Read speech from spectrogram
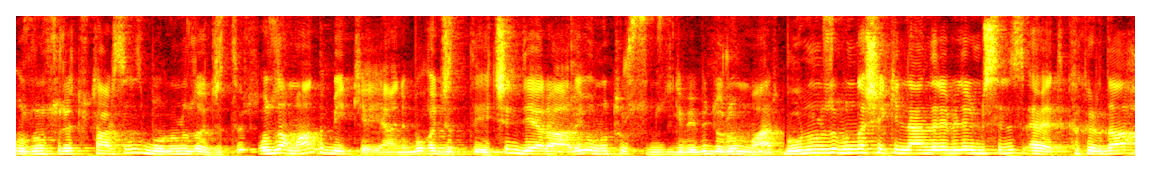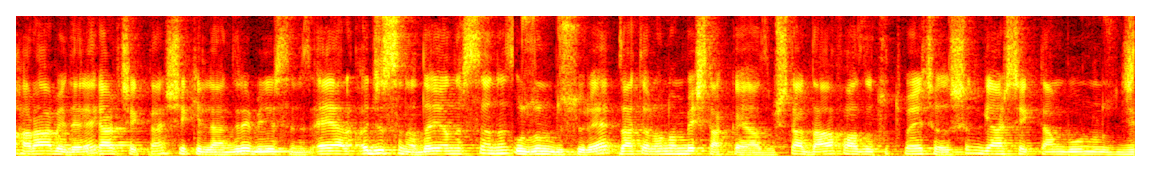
Uzun süre tutarsanız burnunuz acıtır. O zaman tabii ki yani bu acıttığı için diğer ağrıyı unutursunuz gibi bir durum var. Burnunuzu bununla şekillendirebilir misiniz? Evet kıkırdağı harap ederek gerçekten şekillendirebilirsiniz. Eğer acısına dayanırsanız uzun bir süre zaten 10-15 dakika yazmışlar. Daha fazla tutmaya çalışın. Gerçekten burnunuz ciddi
